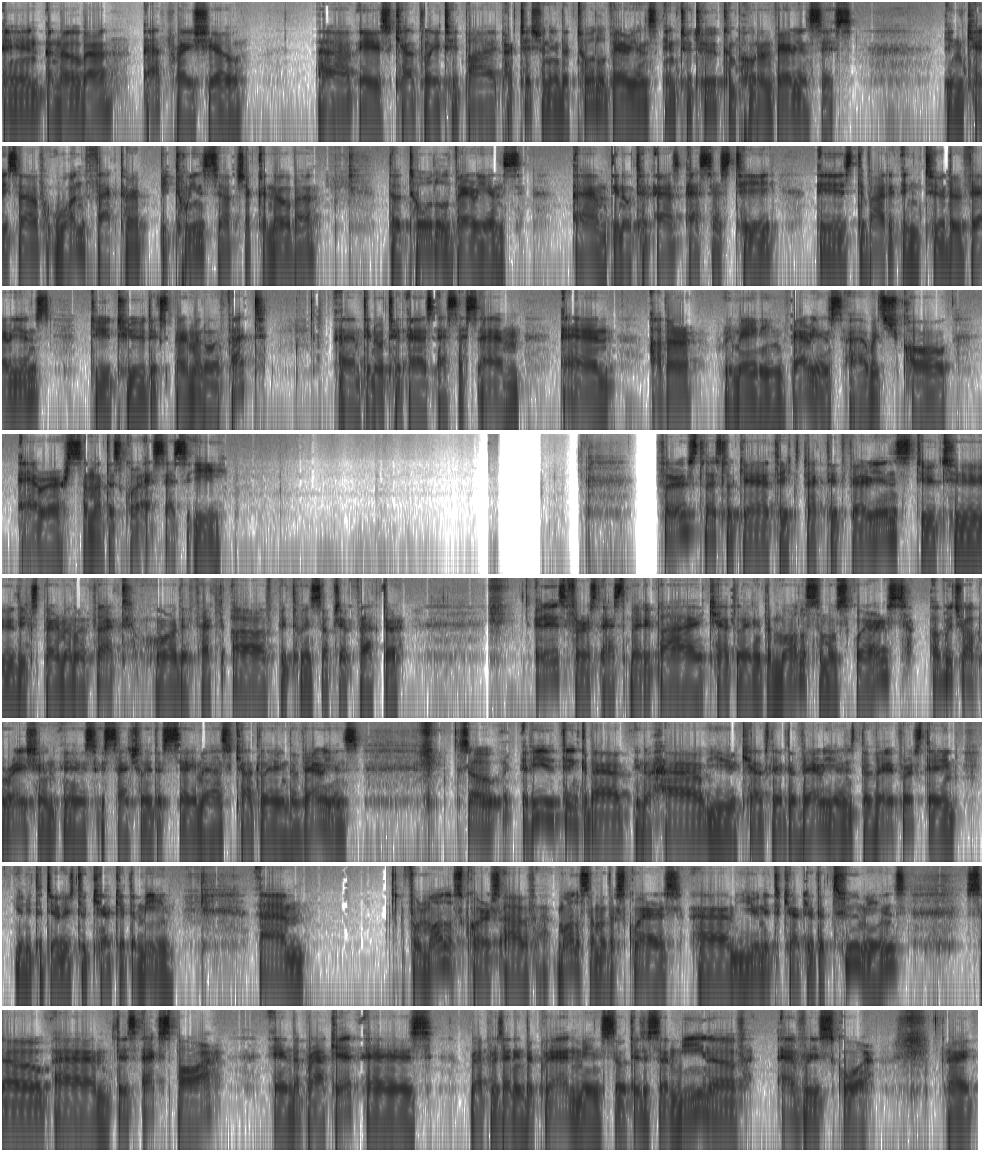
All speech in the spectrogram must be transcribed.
In ANOVA, F ratio uh, is calculated by partitioning the total variance into two component variances. In case of one factor between subject ANOVA, the total variance, um, denoted as SST, is divided into the variance due to the experimental effect, um, denoted as SSM, and other remaining variance, uh, which call error sum of the square SSE. First, let's look at the expected variance due to the experimental effect, or the effect of between subject factor. It is first estimated by calculating the model sum of squares, of which operation is essentially the same as calculating the variance. So if you think about you know how you calculate the variance, the very first thing you need to do is to calculate the mean. Um, for model squares of model sum of the squares, um, you need to calculate the two means. So um, this x bar in the bracket is representing the grand mean. So this is a mean of every score, right?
